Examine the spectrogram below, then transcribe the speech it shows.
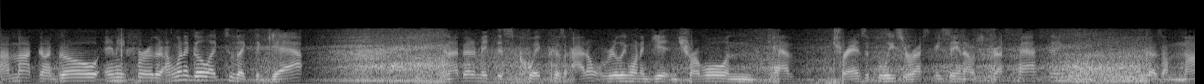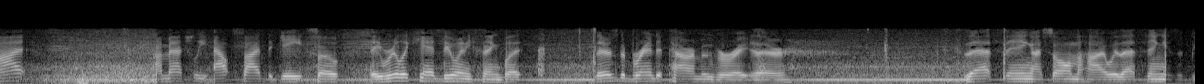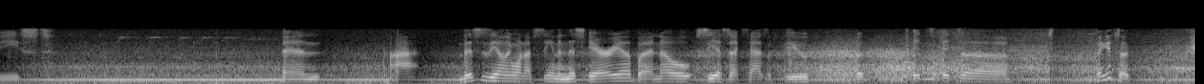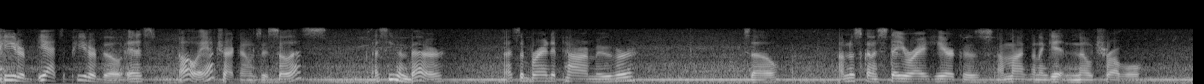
I'm not gonna go any further. I'm gonna go like to like the gap, and I better make this quick because I don't really want to get in trouble and have transit police arrest me saying I was trespassing because I'm not. I'm actually outside the gate, so they really can't do anything. But there's the Brandt power mover right there. That thing I saw on the highway. That thing is a beast, and I this is the only one I've seen in this area, but I know CSX has a few. But it's it's a I think it's a Peter yeah it's a Peterbilt and it's oh Amtrak owns it so that's that's even better. That's a Brandt power mover. So I'm just gonna stay right here because I'm not gonna get in no trouble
